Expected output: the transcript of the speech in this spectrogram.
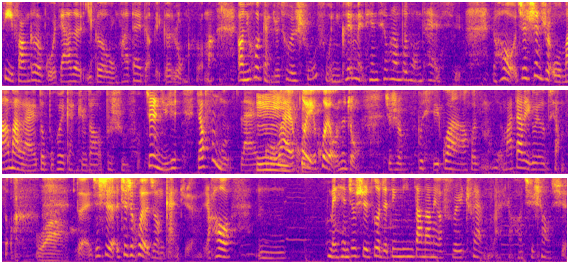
地方、各个国家的一个文化代表的一个融合嘛。然后你会感觉特别舒服，你可以每天切换不同菜系，然后就甚至我妈妈来都不会感觉到不舒服。就是你就只要父母来国外嗯会、会有那种就是不习惯啊或者怎么，我妈待了一个月都不想走。哇，对，就是就是会有这种感觉。然后，嗯，每天就是坐着叮叮当当那个 free tram 嘛，然后去上学，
